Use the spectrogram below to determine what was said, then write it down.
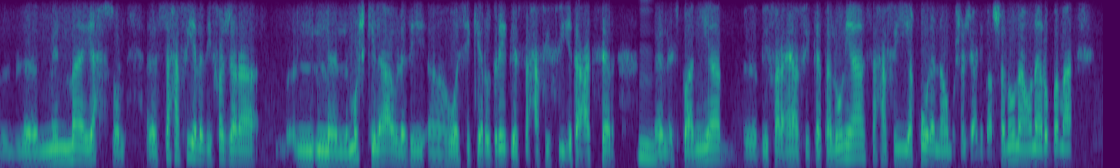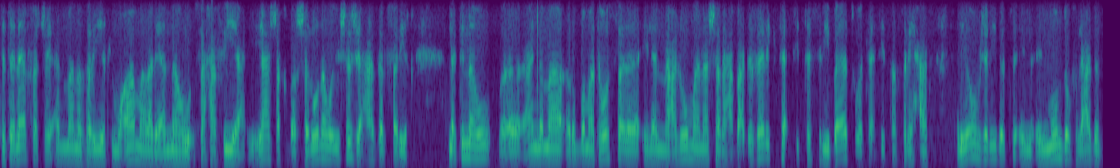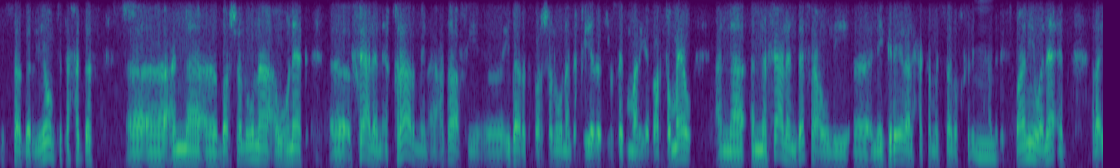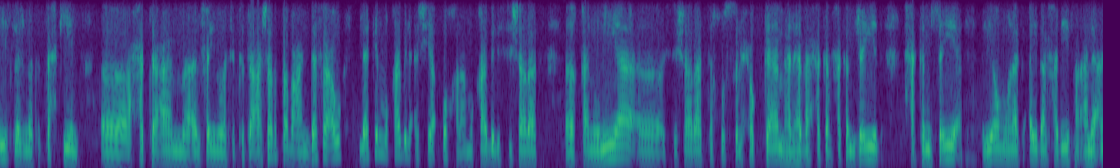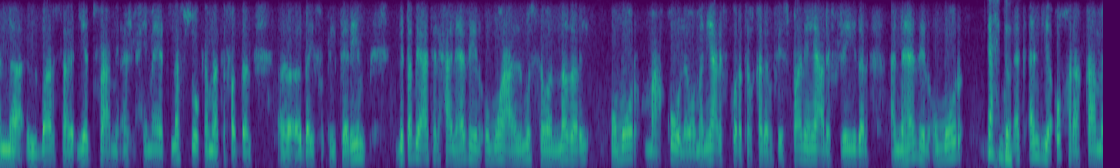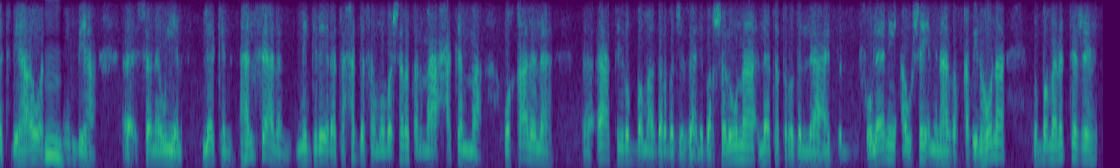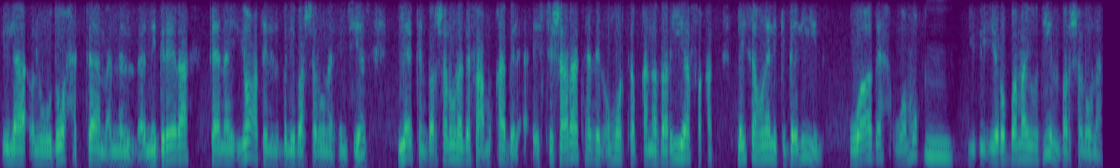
من ما يحصل. الصحفي الذي فجر المشكلة أو الذي آه، هو سيكي رودريغيز صحفي في إذاعة سير الإسبانية بفرعها في كاتالونيا. صحفي يقول أنه مشجع لبرشلونة. هنا ربما تتنافى شيئا ما نظرية المؤامرة لأنه صحفي يعشق برشلونة ويشجع هذا الفريق. لكنه آه، عندما ربما توصل إلى المعلومة نشرها بعد ذلك تأتي التسريبات وتأتي التصريحات. اليوم جريدة الموندو في العدد الصادر. اليوم تتحدث أن برشلونة أو هناك فعلا إقرار من أعضاء في إدارة برشلونة بقيادة جوزيف ماريا بارتوميو أن أن فعلا دفعوا لنيجريرا الحكم السابق في الاتحاد الإسباني ونائب رئيس لجنة التحكيم حتى عام 2016 طبعا دفعوا لكن مقابل أشياء أخرى مقابل استشارات آه، قانونية آه، استشارات تخص الحكام هل هذا حكم حكم جيد حكم سيء؟ اليوم هناك أيضا حديث على أن البارسا يدفع من أجل حماية نفسه كما تفضل آه، ضيفك الكريم. بطبيعة الحال هذه الأمور على المستوى النظري أمور معقولة ومن يعرف كرة القدم في إسبانيا يعرف جيدا أن هذه الأمور تحدث. هناك أندية أخرى قامت بها وتقوم بها سنويا. لكن هل فعلا نيجريرا تحدث مباشرة مع حكم ما وقال له آه، أعطي ربما ضربه جزاء لبرشلونة لا تطرد اللاعب الفلاني أو شيء من هذا القبيل. هنا ربما نتجه إلى الوضوح التام أن نيجريرا كان يعطي لبرشلونة الامتياز. لكن برشلونة دفع مقابل استشارات هذه الأمور تبقى نظرية فقط. ليس هنالك دليل واضح ومقنع ربما يدين برشلونة.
